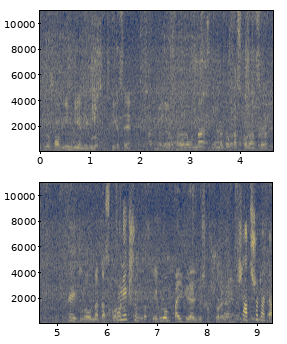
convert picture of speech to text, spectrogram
এগুলো সব ইন্ডিয়ান এগুলো। ঠিক আছে? সারারা ওনা ওনাতেও কাজ করা আছে। পুরো ওনা কাজ করা। অনেক সুন্দর। এগুলো পাইকারি আসবে সাতশো টাকা। সাতশো টাকা।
